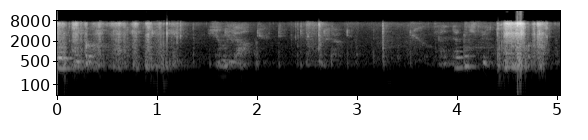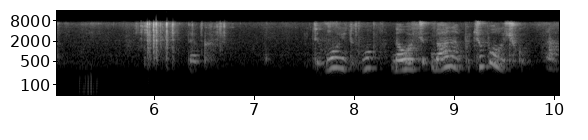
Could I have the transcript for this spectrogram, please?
Мультика. Юля. Юля. Я не розповідаю. Так. Йдемо, йдемо. На оцю, да, на цю полочку. Так.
